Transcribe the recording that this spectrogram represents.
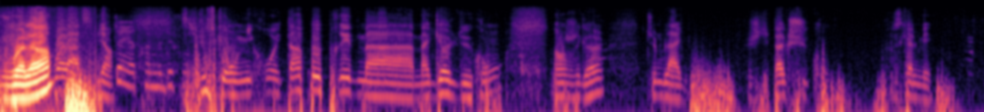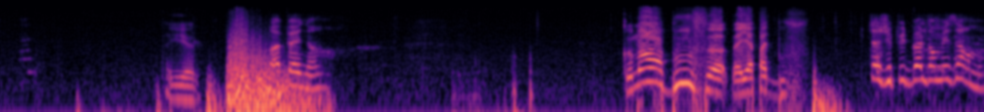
Voilà. Voilà, c'est bien. C'est juste que mon micro est un peu près de ma, ma gueule de con. Non, je rigole. Tu me blagues. Je dis pas que je suis con. Faut se calmer. Ta gueule. À peine, hein. Comment bouffe Bah, y a pas de bouffe. Putain, j'ai plus de balles dans mes armes.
